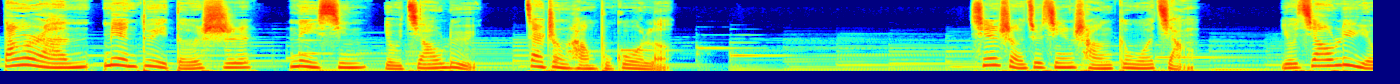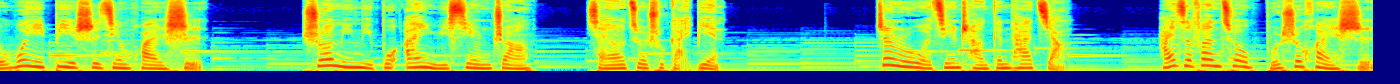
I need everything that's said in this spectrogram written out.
当然，面对得失，内心有焦虑，再正常不过了。先生就经常跟我讲，有焦虑也未必是件坏事，说明你不安于现状，想要做出改变。正如我经常跟他讲，孩子犯错不是坏事，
